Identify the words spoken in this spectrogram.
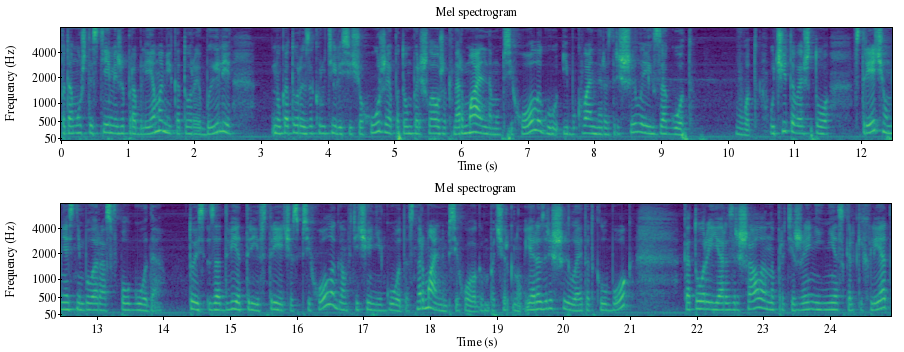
потому что с теми же проблемами, которые были, ну, которые закрутились еще хуже, я потом пришла уже к нормальному психологу и буквально разрешила их за год. Вот, учитывая, что встреча у меня с ним была раз в полгода, то есть за 2-3 встречи с психологом в течение года, с нормальным психологом, подчеркну, я разрешила этот клубок, который я разрешала на протяжении нескольких лет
